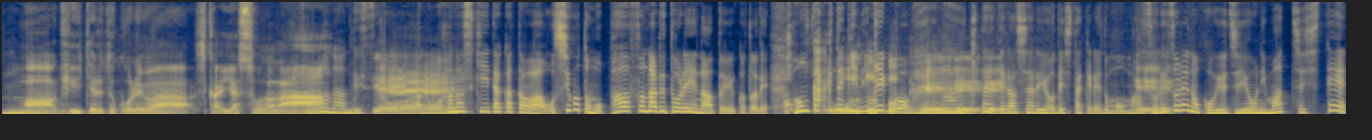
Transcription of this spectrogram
まあ聞いてるとこれは使いやすそうだそうななんですよ、ええ。あのお話聞いた方はお仕事もパーソナルトレーナーということで本格的に結構、ええはいええ鍛えてらっしゃるようでしたけれども、まあ、ええ。それぞれのこういう需要にマッチして、え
